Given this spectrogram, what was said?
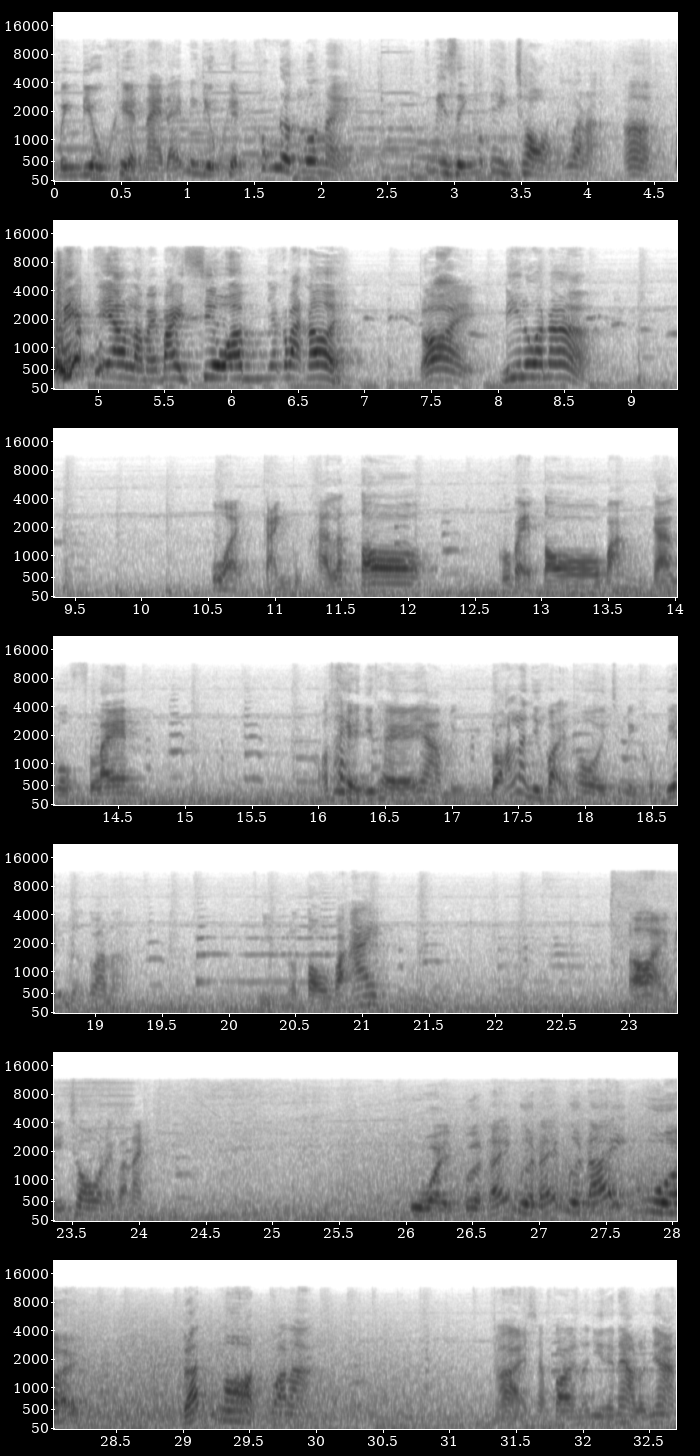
Mình điều khiển này đấy, mình điều khiển không được luôn này. Nó cứ bị dính một cái hình tròn đấy các bạn ạ. À. Tiếp theo là máy bay siêu âm nha các bạn ơi. Rồi, đi luôn à Ui, cánh cũng khá là to. Có vẻ to bằng cargo flan Có thể như thế nha Mình đoán là như vậy thôi Chứ mình không biết nữa các bạn ạ. Nhìn nó to vãi. Rồi, đi trô này các bạn này. Ui, mượt đấy, mượt đấy, mượt đấy. Ui, rất ngọt các bạn ạ. Rồi, xem coi nó như thế nào luôn nha.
